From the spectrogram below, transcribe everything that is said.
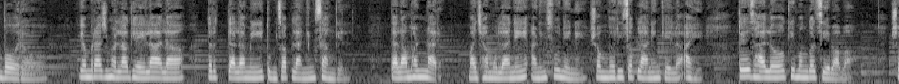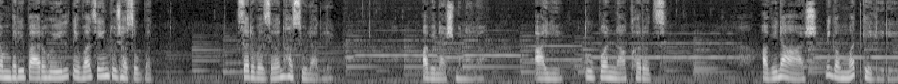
बरं. यमराज मला घ्यायला आला तर त्याला मी तुमचा प्लॅनिंग सांगेल. त्याला म्हणणार माझ्या मुलाने आणि सुनेने शंभरीचं प्लॅनिंग केलं आहे. ते झालं की मगच ये बाबा. शंभरी पार होईल तेव्हाच येईन तुझ्यासोबत. सर्वजण हसू लागले. अविनाश म्हणाला आई तू पण ना खरंच. अविनाश मी गंमत केली रे.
